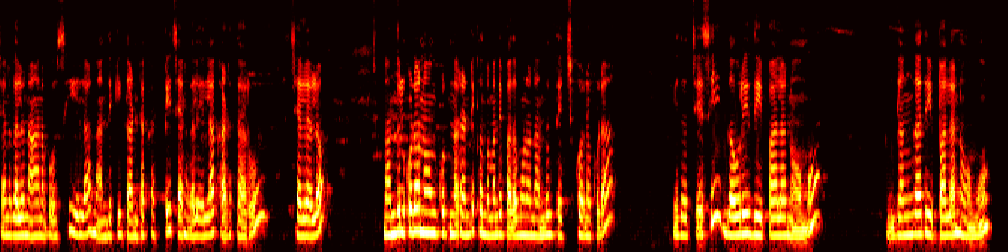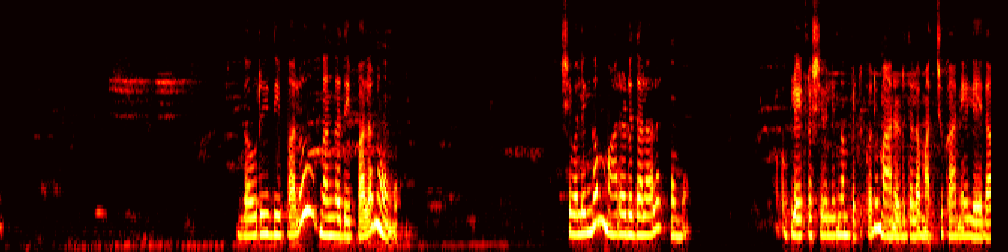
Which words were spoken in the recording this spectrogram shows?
శనగలు నానబోసి ఇలా నందికి గంట కట్టి శనగలు ఇలా కడతారు చెలలో. నందులు కూడా నోముకుంటున్నారండి. కొంతమంది పదమూడు నందులు తెచ్చుకొని కూడా ఇది వచ్చేసి గౌరీ దీపాల నోము గంగా దీపాల నోము. గౌరీ దీపాలు గంగా దీపాల నోము. శివలింగం మారేడు దళాల నోము. ఒక ప్లేట్లో శివలింగం పెట్టుకొని మారేడు దళం అచ్చు కానీ లేదా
